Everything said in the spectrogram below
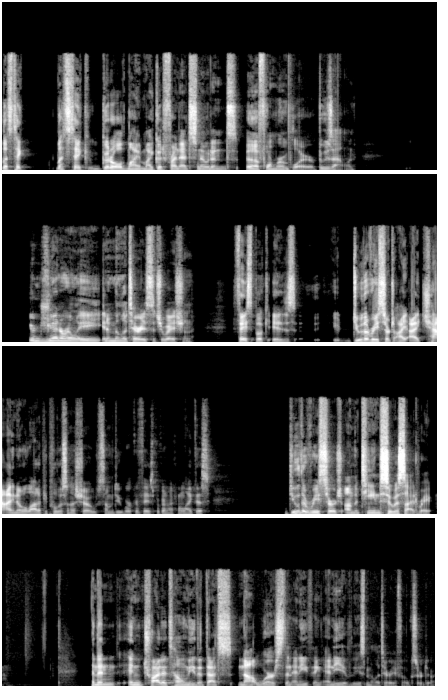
let's take let's take good old my my good friend Ed Snowden's uh, former employer, Booz Allen. You're generally in a military situation. Facebook is do the research. I I chat. I know a lot of people who listen to the show. Some do work at Facebook. Are not going to like this. Do the research on the teen suicide rate and then and try to tell me that that's not worse than anything any of these military folks are doing.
